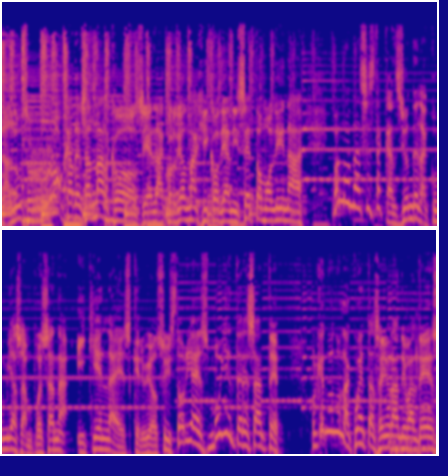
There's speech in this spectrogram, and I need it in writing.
La luz roja de San Marcos y el acordeón mágico de Aniceto Molina. ¿Cuándo nace esta canción de la cumbia zampuesana y quién la escribió? Su historia es muy interesante. ¿Por qué no nos la cuenta, señor Andy Valdés?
